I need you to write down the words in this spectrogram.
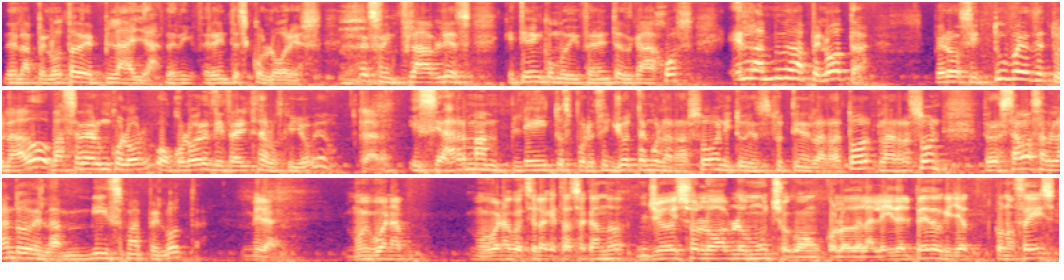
de la pelota de playa, de diferentes colores. Esos inflables que tienen como diferentes gajos. Es la misma pelota. Pero si tú ves de tu lado, vas a ver un color o colores diferentes a los que yo veo. Claro. Y se arman pleitos, por eso yo tengo la razón y tú, dices, tú tienes la, rato- la razón. Pero estamos hablando de la misma pelota. Mira, muy buena, muy buena cuestión la que estás sacando. Yo eso lo hablo mucho con, con lo de la ley del pedo, que ya conocéis,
